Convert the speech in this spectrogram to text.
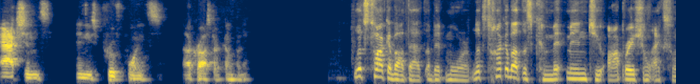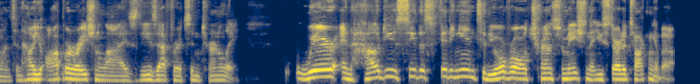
actions and these proof points across our company. Let's talk about that a bit more. Let's talk about this commitment to operational excellence and how you operationalize these efforts internally. Where and how do you see this fitting into the overall transformation that you started talking about?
